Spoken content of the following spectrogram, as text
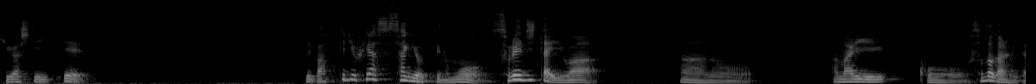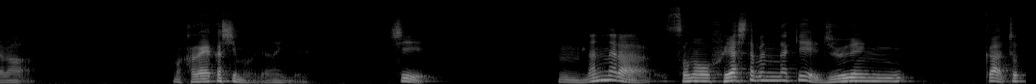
気がしていてでバッテリーを増やす作業っていうのもそれ自体はあのあまりこう外から見たらまあ、輝かしいものではないんだよね。し、うん、なんならその増やした分だけ充電がちょっと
